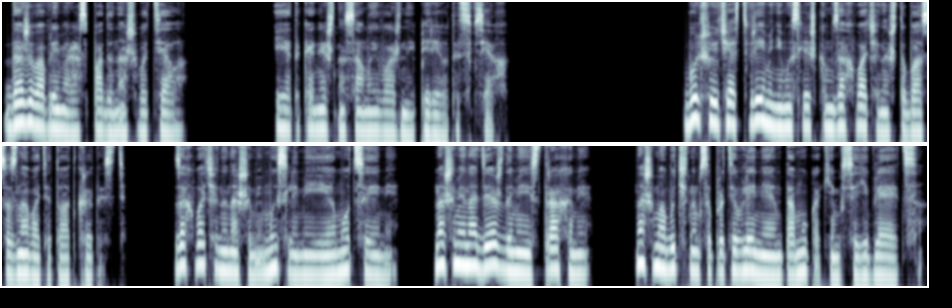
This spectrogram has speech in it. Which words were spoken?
даже во время распада нашего тела. И это, конечно, самый важный период из всех. Большую часть времени мы слишком захвачены, чтобы осознавать эту открытость. Захвачены нашими мыслями и эмоциями, нашими надеждами и страхами, нашим обычным сопротивлением тому, каким все является.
